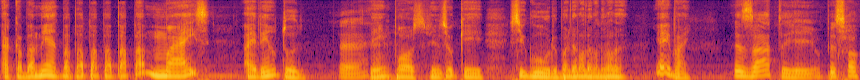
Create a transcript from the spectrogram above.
acabamento, papapá, papapá, mas aí vem o todo. É. Vem impostos, vem não sei o quê, seguro, blá, blá, blá, blá, e aí vai. Exato, e aí o pessoal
